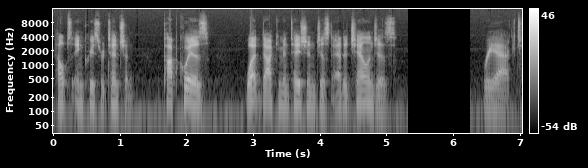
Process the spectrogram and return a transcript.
helps increase retention. Pop quiz What documentation just added challenges? React.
